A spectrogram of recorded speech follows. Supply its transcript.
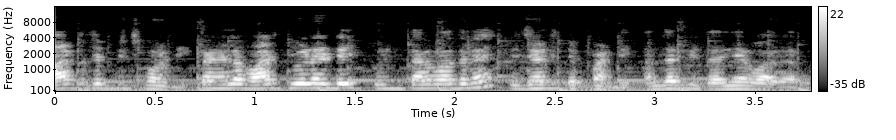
ఆర్డర్ తెప్పించుకోండి. ఇక్కడ ఇలా వాటి చూడండి దీని తర్వాతనే రిజల్ట్ చెప్పండి. అందరికీ ధన్యవాదాలు.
